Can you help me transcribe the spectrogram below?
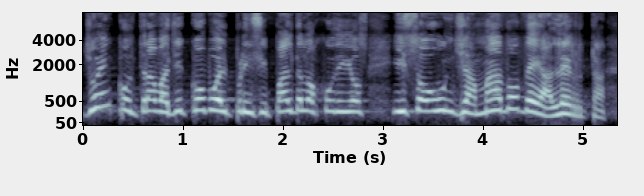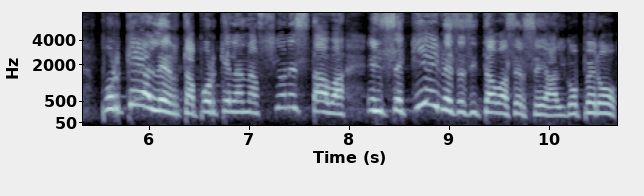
yo encontraba allí cómo el principal de los judíos hizo un llamado de alerta. ¿Por qué alerta? Porque la nación estaba en sequía y necesitaba hacerse algo, pero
